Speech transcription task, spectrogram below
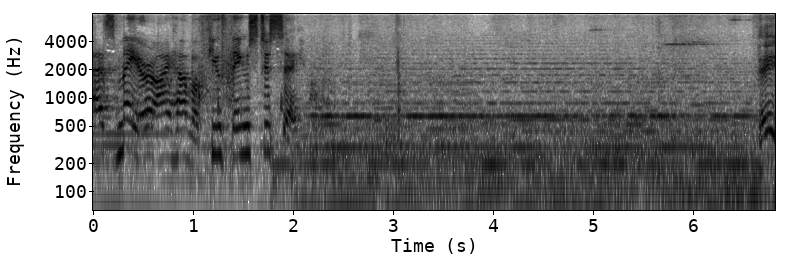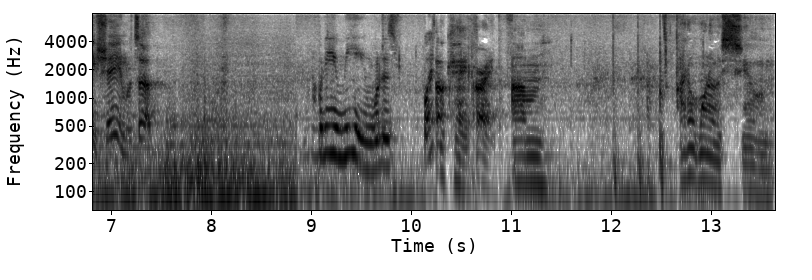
As mayor, I have a few things to say. Hey, Shane, what's up? What do you mean? What is what? Okay, all right. Um, I don't want to assume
